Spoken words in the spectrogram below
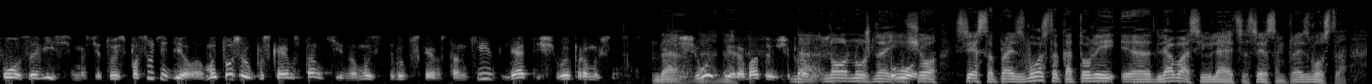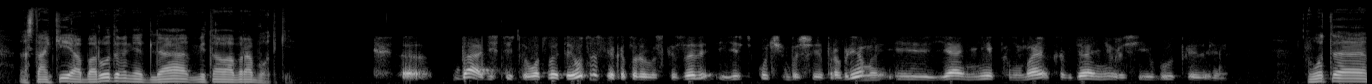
по зависимости. То есть, по сути дела, мы тоже выпускаем станки, но мы выпускаем станки для пищевой промышленности. Да, пищевой да, перерабатывающей да. промышленности. Да, но нужно вот. еще средства производства, которые э, для вас являются средством производства. Станки и оборудование для металлообработки. Да, действительно, вот в этой отрасли, о которой вы сказали, есть очень большие проблемы, и я не понимаю, когда они в России будут преодолены. Вот э,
